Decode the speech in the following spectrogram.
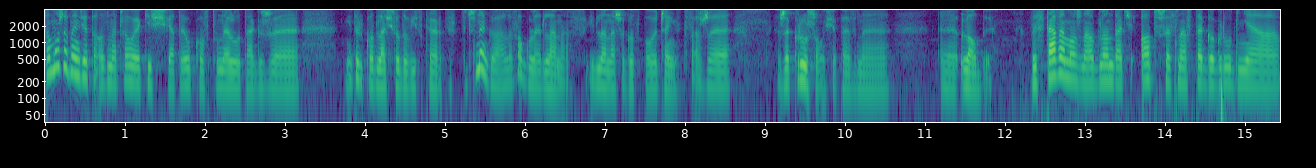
to może będzie to oznaczało jakieś światełko w tunelu także nie tylko dla środowiska artystycznego, ale w ogóle dla nas i dla naszego społeczeństwa, że, że kruszą się pewne y, lody. Wystawę można oglądać od 16 grudnia,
